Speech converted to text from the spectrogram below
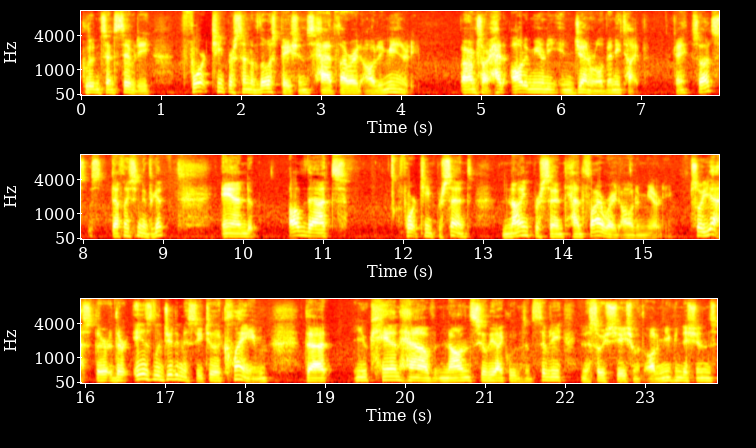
gluten sensitivity, 14% of those patients had thyroid autoimmunity. Or, I'm sorry, had autoimmunity in general of any type. Okay, so that's definitely significant. And of that 14%, 9% had thyroid autoimmunity. So yes, there, there is legitimacy to the claim that you can have non-celiac gluten sensitivity in association with autoimmune conditions,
